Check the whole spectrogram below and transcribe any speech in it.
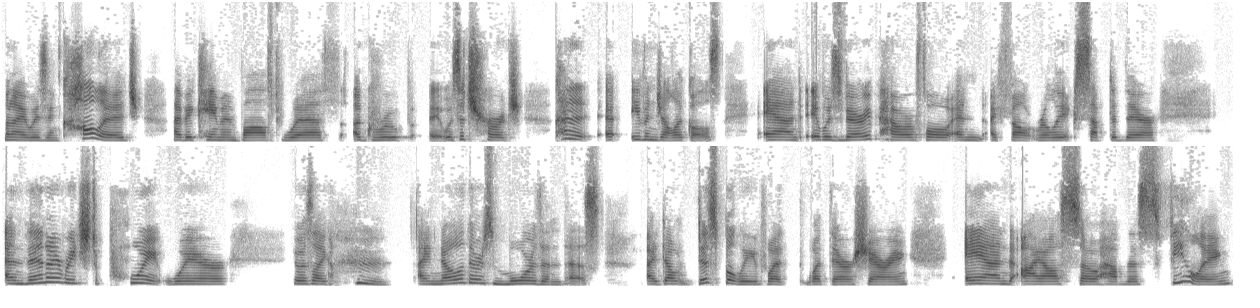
when i was in college i became involved with a group it was a church kind of evangelicals. And it was very powerful and i felt really accepted there. And then i reached a point where it was like hmm I know there's more than this. I don't disbelieve what what they're sharing and I also have this feeling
